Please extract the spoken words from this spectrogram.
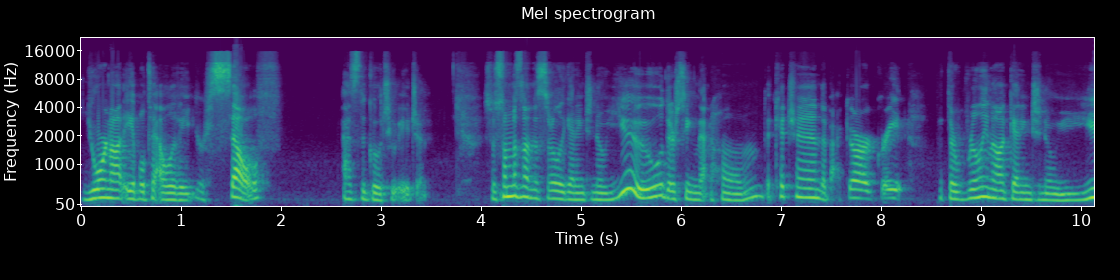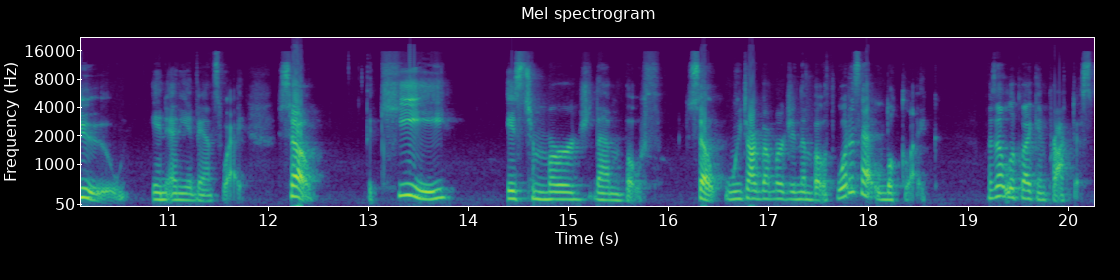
you're not able to elevate yourself as the go to agent. So someone's not necessarily getting to know you. They're seeing that home, the kitchen, the backyard, great, but they're really not getting to know you in any advanced way. So the key is to merge them both. So when we talk about merging them both, what does that look like? What does that look like in practice?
